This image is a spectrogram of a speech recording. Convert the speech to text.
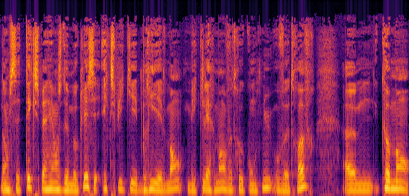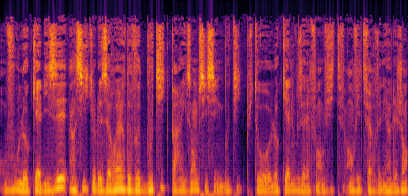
dans cette expérience de mots clés, c'est expliquer brièvement mais clairement votre contenu ou votre offre, euh, comment vous localiser, ainsi que les horaires de votre boutique par exemple, si c'est une boutique plutôt locale, vous avez envie de, de faire venir les gens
